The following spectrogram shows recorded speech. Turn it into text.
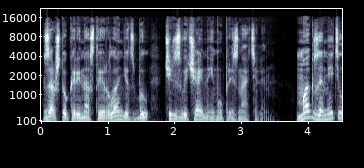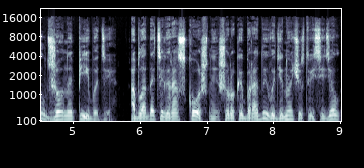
за что коренастый ирландец был чрезвычайно ему признателен. Мак заметил Джона Пибоди. Обладатель роскошной широкой бороды в одиночестве сидел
